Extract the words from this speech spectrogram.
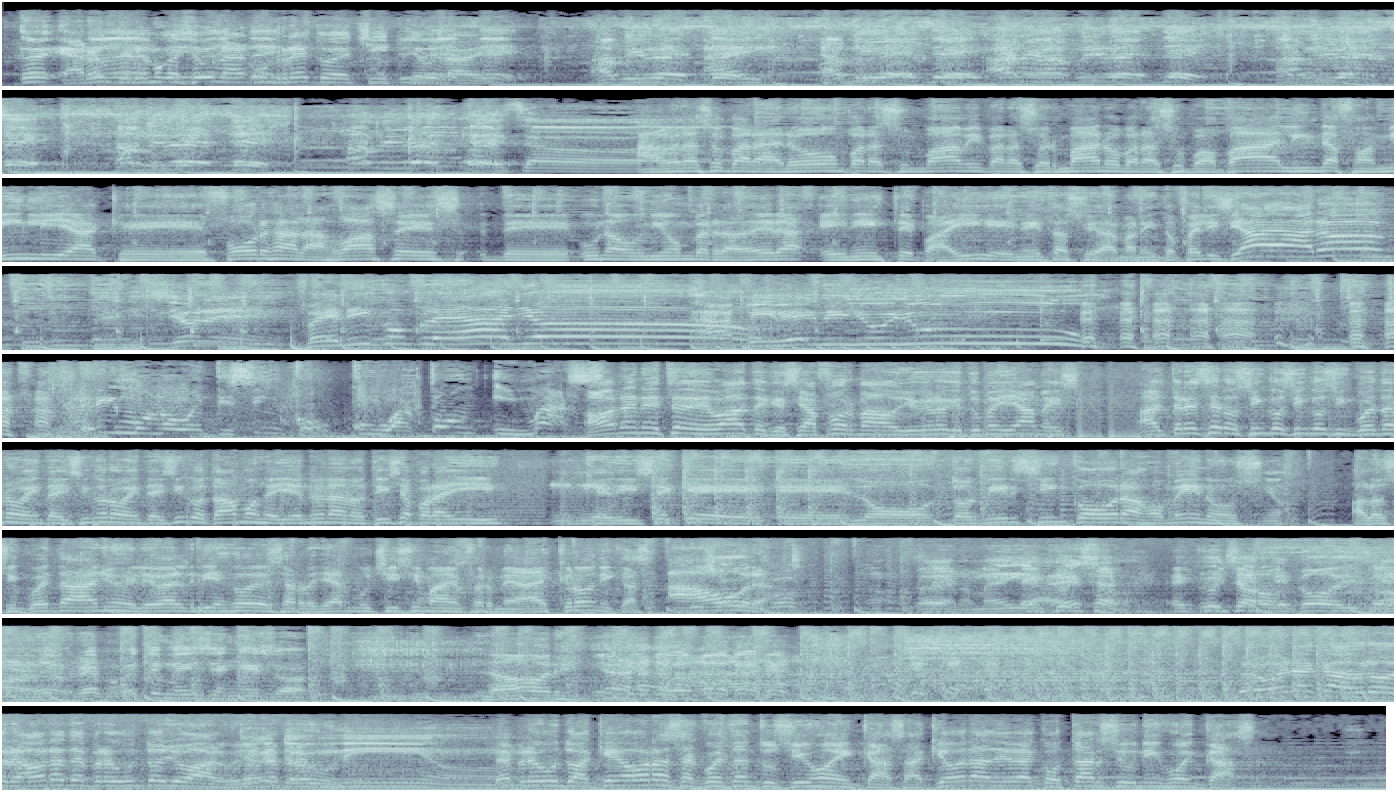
Oye, Aarón, tenemos que hacer una- un reto de chiste otra vez. Happy birthday, happy birthday, Aaron, happy birthday, happy birthday, happy birthday, happy birthday. Eso. Abrazo para Aarón, para su mami, para su hermano, para su papá, linda familia que forja las bases de una unión verdadera en este país, en esta ciudad, hermanito. ¡Felicidades, Aarón! Bendiciones. ¡Feliz cumpleaños! Happy baby yuyu. Ritmo 95, cuatón y más. Ahora en este debate que se ha formado, yo creo que tú me llames al 305-550-9595. Estábamos leyendo una noticia por allí que dice que eh, lo, dormir cinco horas o menos No. a los 50 años eleva el riesgo de desarrollar muchísimas enfermedades crónicas. Ahora, No, me digas escucha, eso. escucha, Bonco, dice. No, ¿por qué me dicen eso? No, hombre. Pero ven acá, brother, ahora te pregunto yo algo. Yo te pregunto. mío. Te pregunto, ¿a qué hora se acuestan tus hijos en casa? ¿A qué hora debe acostarse un hijo en casa?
